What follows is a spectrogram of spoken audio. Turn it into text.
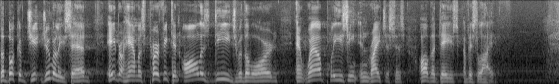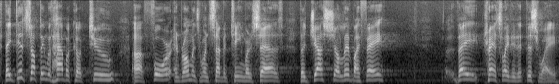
The book of Jubilee said, Abraham was perfect in all his deeds with the Lord and well pleasing in righteousness all the days of his life. They did something with Habakkuk 2 uh, 4 and Romans 1:17 where it says, "The just shall live by faith." They translated it this way:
